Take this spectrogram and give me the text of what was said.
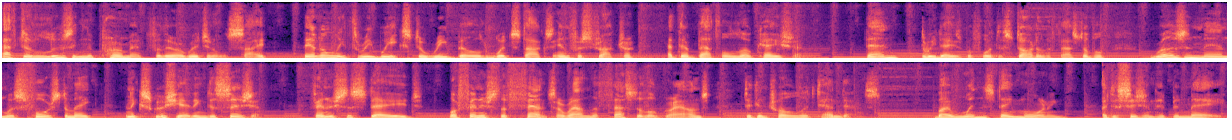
After losing the permit for their original site, they had only three weeks to rebuild Woodstock's infrastructure at their Bethel location. Then, three days before the start of the festival, Rosenman was forced to make an excruciating decision finish the stage or finish the fence around the festival grounds to control attendance. By Wednesday morning, a decision had been made,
